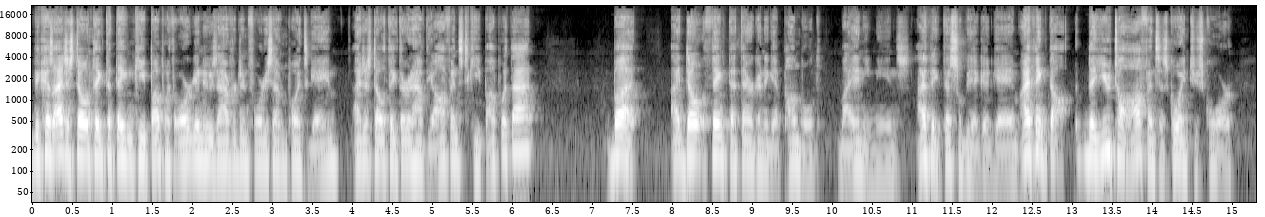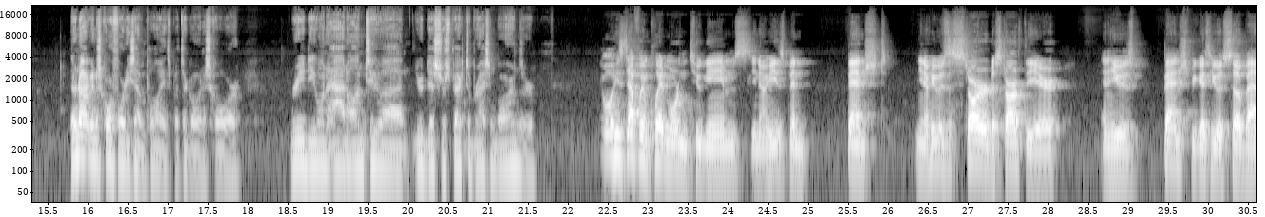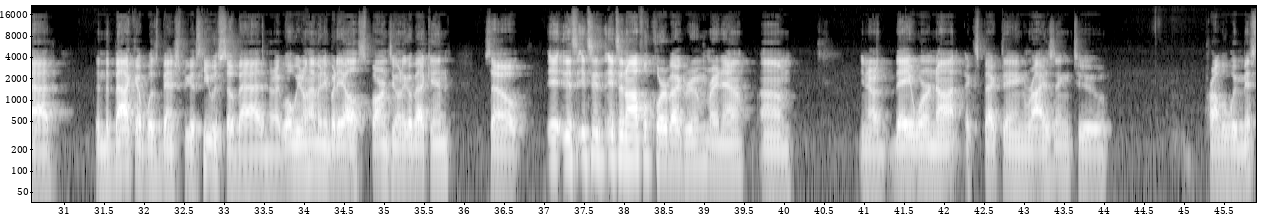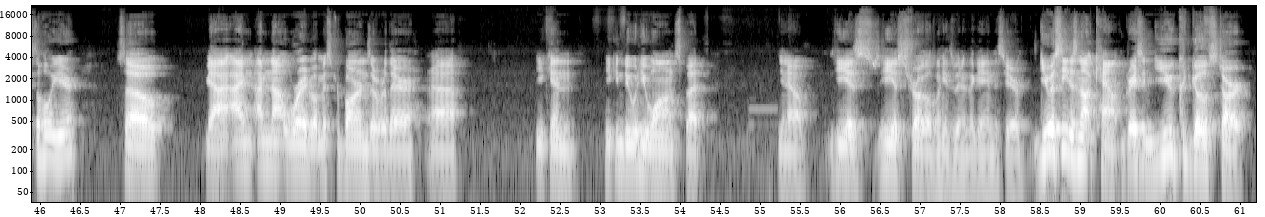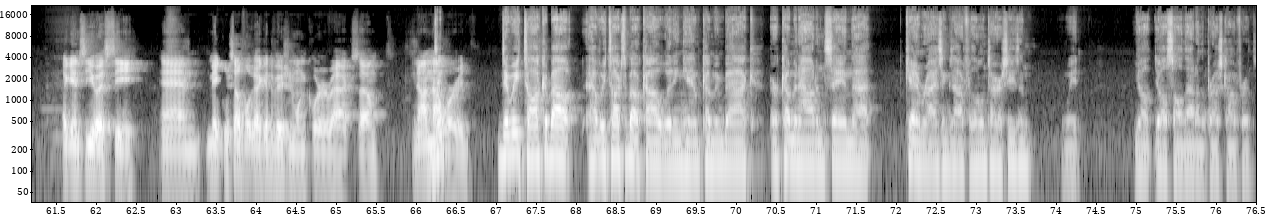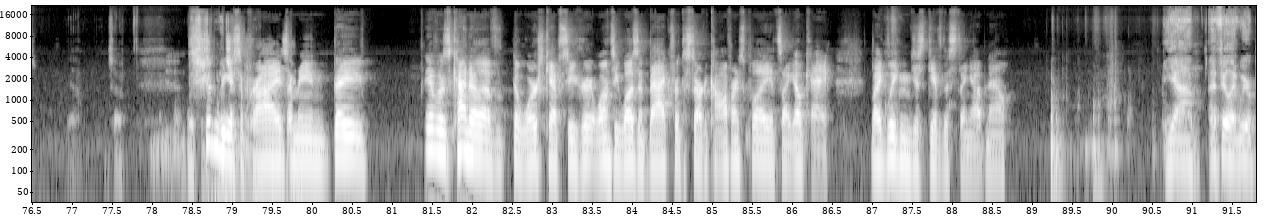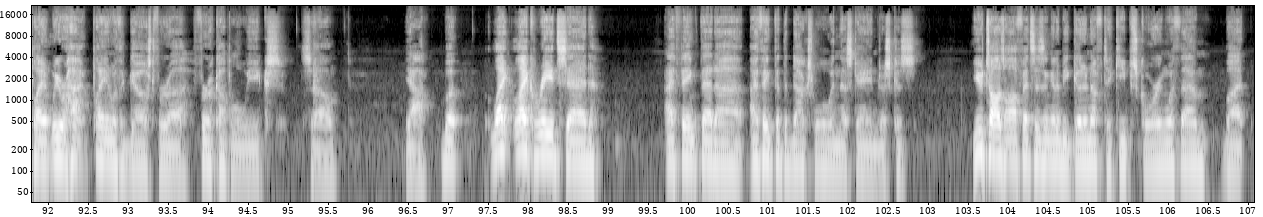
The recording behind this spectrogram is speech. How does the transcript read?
because I just don't think that they can keep up with Oregon who's averaging 47 points a game I just don't think they're going to have the offense to keep up with that but I don't think that they're going to get pummeled by any means. I think this will be a good game. I think the the Utah offense is going to score. They're not going to score 47 points, but they're going to score. Reid, do you want to add on to uh, your disrespect to Bryson Barnes or? Well, he's definitely played more than two games. You know, he's been benched. You know, he was a starter to start the year, and he was benched because he was so bad. Then the backup was benched because he was so bad, and they're like, "Well, we don't have anybody else. Barnes, you want to go back in?" So it, it's it's it's an awful quarterback room right now. Um, you know, they were not expecting Rising to probably miss the whole year. So, yeah, I'm I'm not worried about Mr. Barnes over there. Uh, he can he can do what he wants, but you know he is he has struggled when he's been in the game this year. USC does not count. Grayson, you could go start against USC and make yourself look like a Division One quarterback. So, you know, I'm not did, worried did we talk about have we talked about Kyle Whittingham coming back or coming out and saying that Cam Rising's out for the whole entire season? We y'all y'all saw that on the press conference. Yeah. So yeah. which shouldn't is, be a surprise. I mean, they it was kind of the worst kept secret once he wasn't back for the start of conference play. It's like, okay, like we can just give this thing up now. Yeah, I feel like we were playing we were playing with a ghost for a for a couple of weeks. So, yeah, but like like Reid said, I think that uh I think that the Ducks will win this game just because Utah's offense isn't going to be good enough to keep scoring with them, but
